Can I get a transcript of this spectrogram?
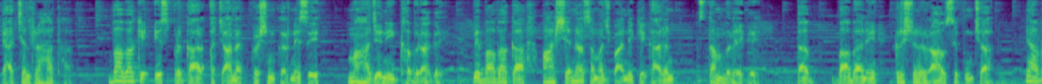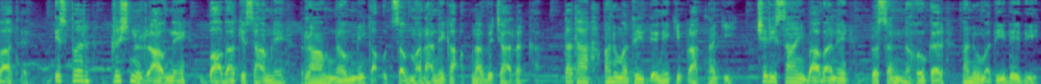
क्या चल रहा था? बाबा के इस प्रकार अचानक प्रश्न करने से महाजनी घबरा गए वे बाबा का आशय न समझ पाने के कारण स्तंभ रह गए। तब बाबा ने कृष्ण राव से पूछा, क्या बात है? इस पर कृष्ण राव ने बाबा के सामने राम नवमी का उत्सव मनाने का अपना विचार रखा, तथा अनुमति देने की प्रार्थना की। श्री साईं बाबा ने प्रसन्न होकर अनुमति दे दी।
